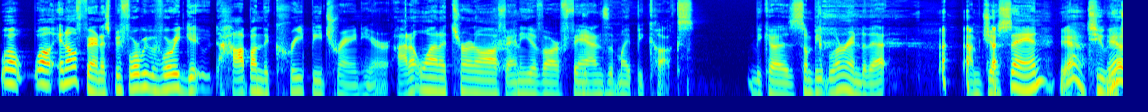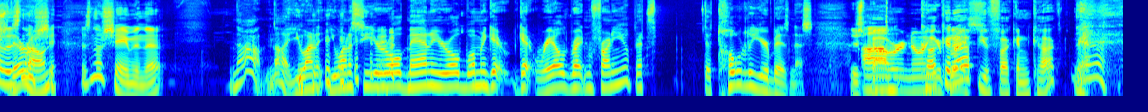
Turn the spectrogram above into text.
Well, well, in all fairness, before we before we get hop on the creepy train here, I don't want to turn off any of our fans that might be cucks because some people are into that. I'm just saying. yeah To yeah each there's their no own. sh- there's no shame in that No, no. You want to you want to see your old man or your old woman get get railed right in front of you? That's the, totally your business. There's power um, in knowing your it place. up you fucking cuck yeah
